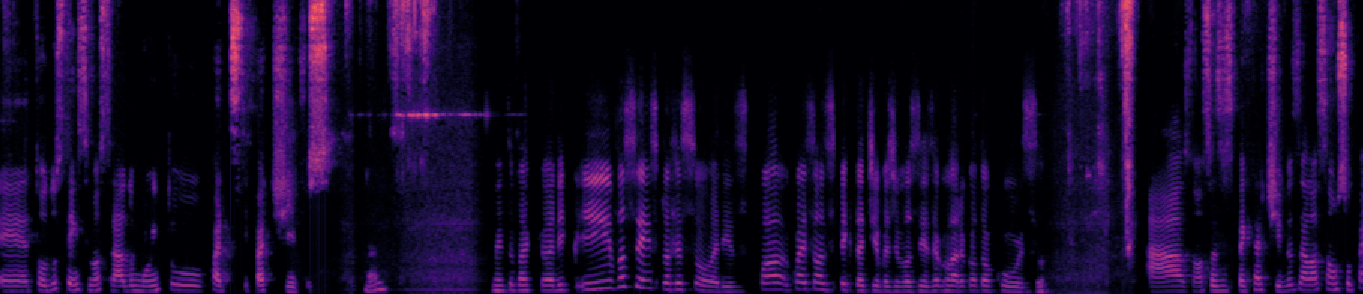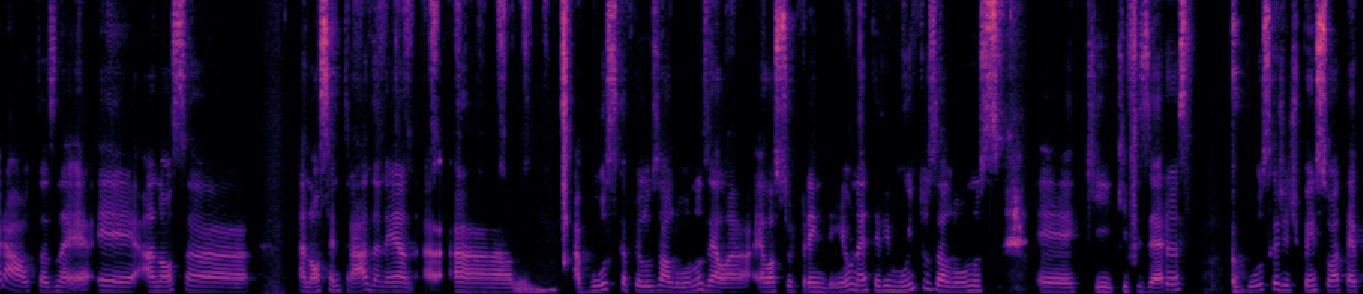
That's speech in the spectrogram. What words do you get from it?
é, todos têm se mostrado muito participativos. Né? Muito bacana. E, vocês, professores, quais são as expectativas de vocês agora quanto ao curso? as nossas expectativas elas são super altas, né? É, a nossa a nossa entrada, né? A, a, a, busca pelos alunos ela ela surpreendeu, né? Teve muitos alunos é, que, que fizeram essa busca. A gente pensou até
